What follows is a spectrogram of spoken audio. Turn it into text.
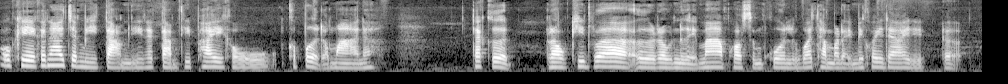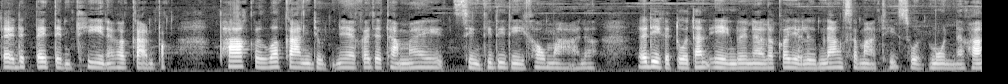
โอเคก็น่าจะมีตามนี้นะตามที่ไพ่เขาเขาเปิดออกมานะ ถ้าเกิดเราคิดว่าเออเราเหนื่อยมากพอสมควรหรือว่าทำอะไรไม่ค่อยได้เออได้ได้ได้เต็มที่นะคะการพักหรือว่าการหยุดเนี่ยก็จะทำให้สิ่งที่ดีๆเข้ามาเนะและดีกับตัวท่านเองด้วยนะ แล้วก็อย่าลืมนั่งสมาธิสวดมนต์นะคะ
